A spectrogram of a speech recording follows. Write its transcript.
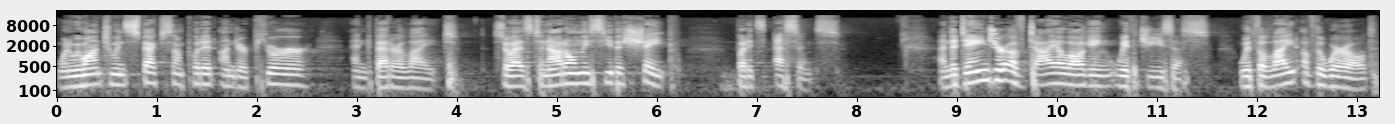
When we want to inspect some, put it under purer and better light so as to not only see the shape, but its essence. And the danger of dialoguing with Jesus, with the light of the world,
